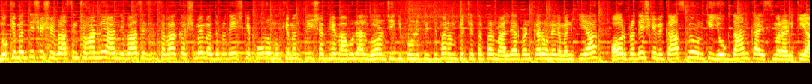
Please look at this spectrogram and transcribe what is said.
मुख्यमंत्री श्री शिवराज सिंह चौहान ने आज निवास स्थित सभा कक्ष में मध्य प्रदेश के पूर्व मुख्यमंत्री श्रद्धे बाबूलाल गौर जी की पुण्यतिथि पर उनके चित्र पर माल्यार्पण कर उन्हें नमन किया और प्रदेश के विकास में उनके योगदान का स्मरण किया।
